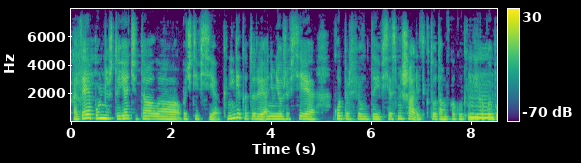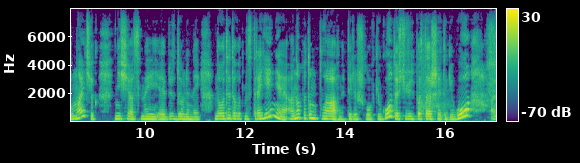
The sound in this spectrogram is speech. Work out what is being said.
Хотя я помню, что я читала почти все книги, которые, они мне уже все, Копперфилды, все смешались, кто там в какой книге, Мгм. какой был мальчик несчастный, э, обездоленный. Но вот это вот настроение, оно потом плавно перешло в Гюго, то есть чуть-чуть постарше это Гюго, а,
